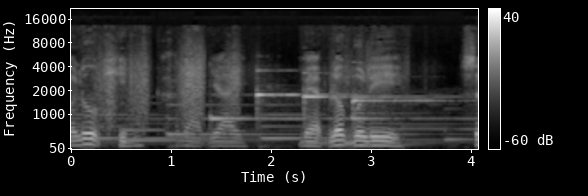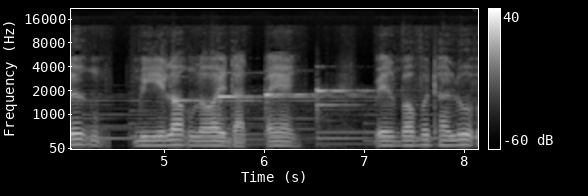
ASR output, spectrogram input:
วรูปหินขนาดใหญ่ แบบลบบุรี ซึ่งมีร่องรอยดัดแปลง เป็นพระพุทธรูป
